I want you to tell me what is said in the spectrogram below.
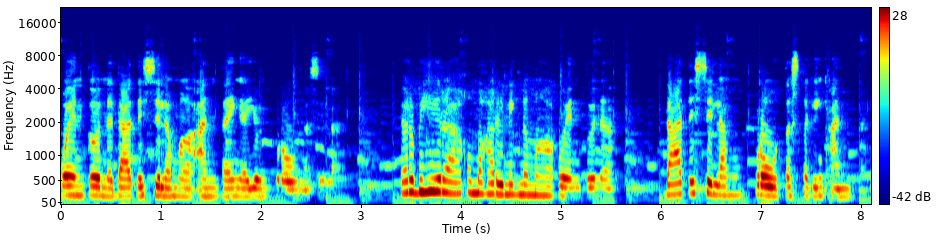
kwento na dati silang mga anti, ngayon pro na sila. Pero bihira ako makarinig ng mga kwento na dati silang pro, tas naging anti.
